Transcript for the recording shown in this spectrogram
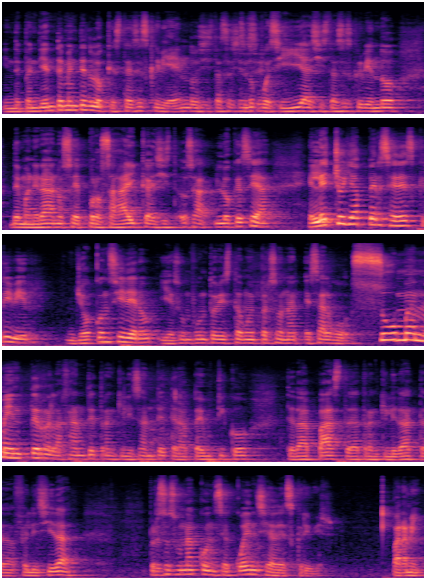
independientemente de lo que estés escribiendo, si estás haciendo poesía, si estás escribiendo de manera, no sé, prosaica, o sea, lo que sea, el hecho ya per se de escribir, yo considero, y es un punto de vista muy personal, es algo sumamente relajante, tranquilizante, terapéutico, te da paz, te da tranquilidad, te da felicidad. Pero eso es una consecuencia de escribir, para mí.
